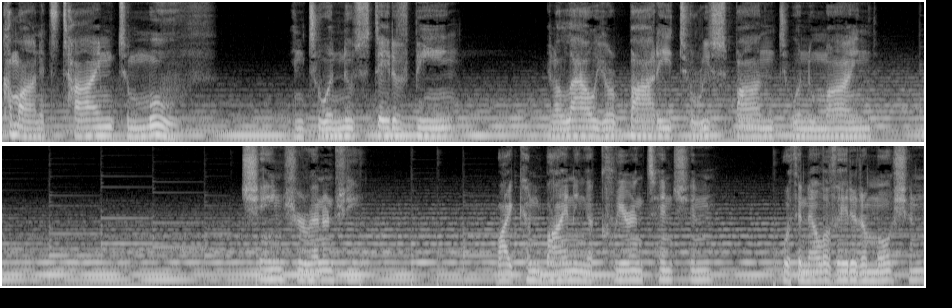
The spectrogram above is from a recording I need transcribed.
Come on, it's time to move into a new state of being and allow your body to respond to a new mind change your energy by combining a clear intention with an elevated emotion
